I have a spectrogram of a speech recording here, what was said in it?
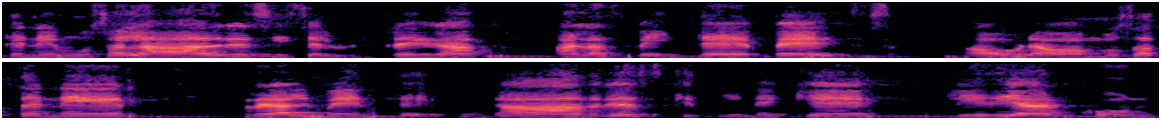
tenemos a la ADRES y se lo entrega a las 20 EPS. Ahora vamos a tener realmente una ADRES que tiene que lidiar con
